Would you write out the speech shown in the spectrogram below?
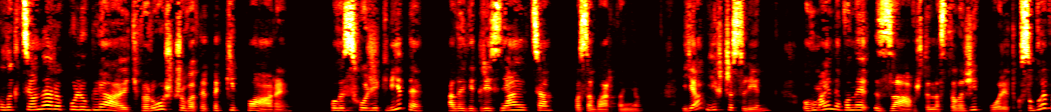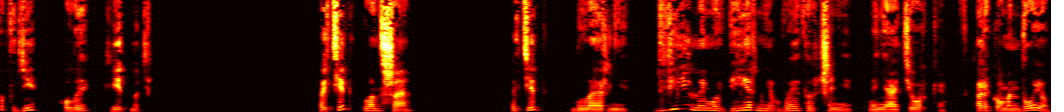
Колекціонери полюбляють вирощувати такі пари, коли схожі квіти, але відрізняються по забарвленню. Я в їх числі. В мене вони завжди на стелажі поряд, особливо тоді, коли квітнуть. Петіт бланше, петіт блерні. Дві неймовірні виточені мініатюрки. Рекомендую.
